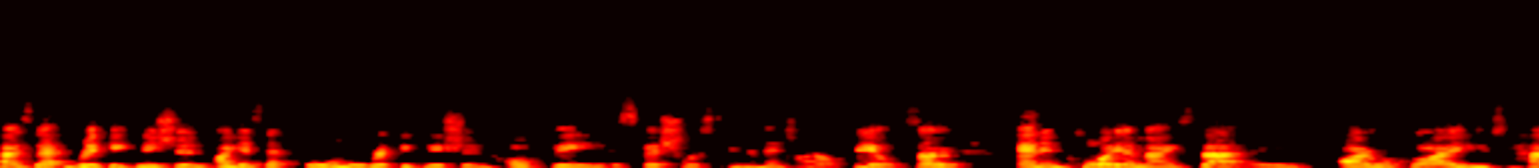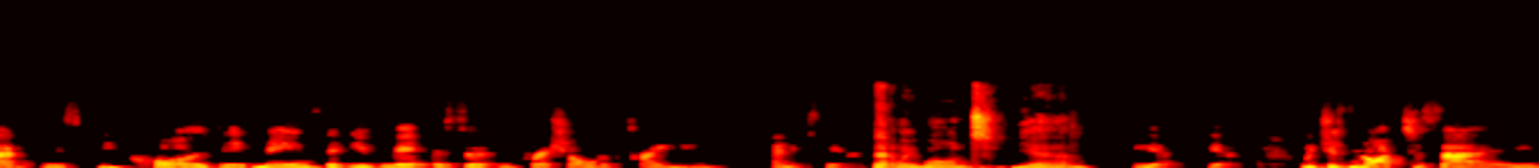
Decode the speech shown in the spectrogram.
has that recognition, I guess that formal recognition of being a specialist in the mental health field. So an employer may say, I require you to have this because it means that you've met a certain threshold of training and experience. That we want. Yeah. Yeah. Yeah. Which is not to say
